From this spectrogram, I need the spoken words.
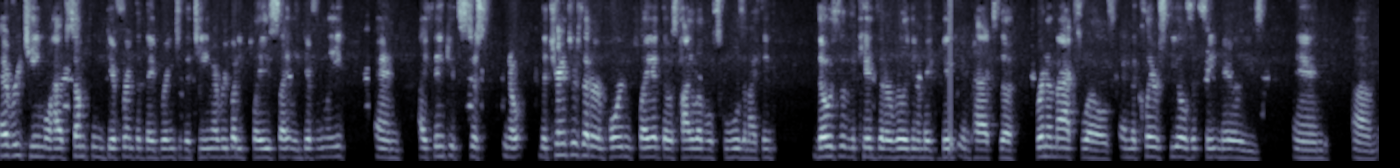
every team will have something different that they bring to the team. Everybody plays slightly differently, and I think it's just you know the transfers that are important play at those high level schools, and I think those are the kids that are really going to make big impacts. The Brenna Maxwell's and the Claire Steeles at St. Mary's, and um,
